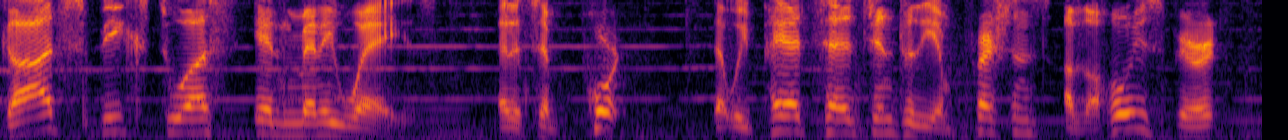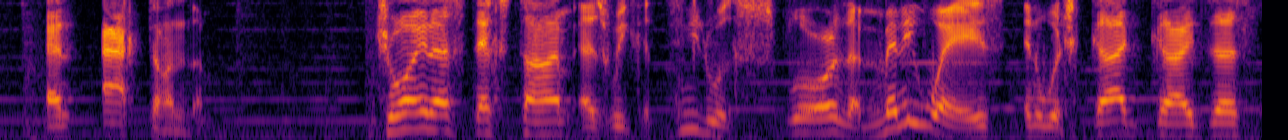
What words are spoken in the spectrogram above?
God speaks to us in many ways, and it's important that we pay attention to the impressions of the Holy Spirit and act on them. Join us next time as we continue to explore the many ways in which God guides us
